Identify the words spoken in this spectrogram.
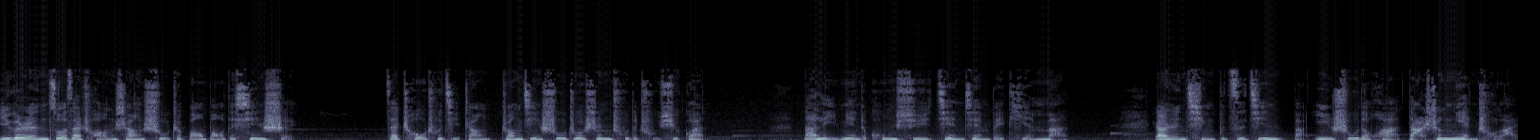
一个人坐在床上数着薄薄的薪水，再抽出几张装进书桌深处的储蓄罐。那里面的空虚渐渐被填满，让人情不自禁把一书的话大声念出来。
